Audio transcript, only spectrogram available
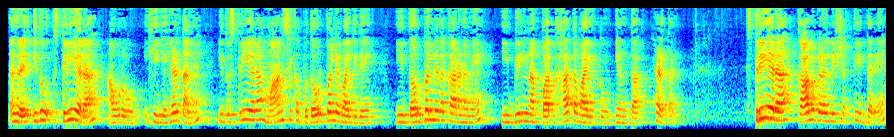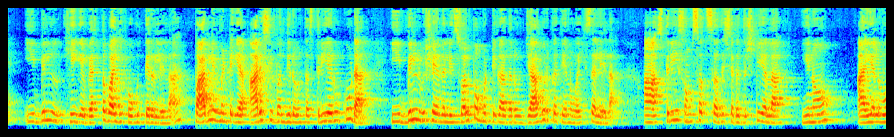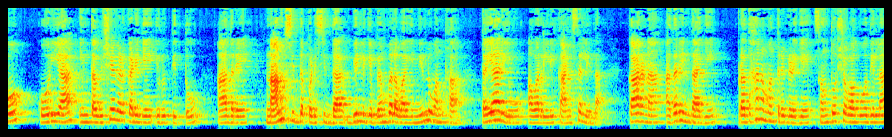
ಅಂದ್ರೆ ಇದು ಸ್ತ್ರೀಯರ, ಅವರು ಹೀಗೆ ಹೇಳ್ತಾನೆ, ಇದು ಸ್ತ್ರೀಯರ ಮಾನಸಿಕ ದೌರ್ಬಲ್ಯವಾಗಿದೆ. ಈ ದೌರ್ಬಲ್ಯದ ಕಾರಣವೇ ಈ ಬಿಲ್ನ ಘಾತವಾಯಿತು ಅಂತ ಹೇಳ್ತಾರೆ. ಸ್ತ್ರೀಯರ ಕಾಲುಗಳಲ್ಲಿ ಶಕ್ತಿ ಇದ್ದರೆ ಈ ಬಿಲ್ ಹೀಗೆ ವ್ಯರ್ಥವಾಗಿ ಹೋಗುತ್ತಿರಲಿಲ್ಲ. ಪಾರ್ಲಿಮೆಂಟ್ಗೆ ಆರಿಸಿ ಬಂದಿರುವಂತಹ ಸ್ತ್ರೀಯರು ಕೂಡ ಈ ಬಿಲ್ ವಿಷಯದಲ್ಲಿ ಸ್ವಲ್ಪ ಮಟ್ಟಿಗಾದರೂ ಜಾಗರೂಕತೆಯನ್ನು ವಹಿಸಲಿಲ್ಲ. ಆ ಸ್ತ್ರೀ ಸಂಸತ್ ಸದಸ್ಯರ ದೃಷ್ಟಿಯಲ್ಲ ಏನೋ ಐಎಲ್ಒ ಕೊರಿಯಾ ಇಂಥ ವಿಷಯಗಳ ಕಡೆಗೆ ಇರುತ್ತಿತ್ತು. ಆದರೆ ನಾನು ಸಿದ್ಧಪಡಿಸಿದ್ದ ಬಿಲ್ಗೆ ಬೆಂಬಲವಾಗಿ ನಿಲ್ಲುವಂತಹ ತಯಾರಿಯು ಅವರಲ್ಲಿ ಕಾಣಿಸಲಿಲ್ಲ. ಕಾರಣ ಅದರಿಂದಾಗಿ ಪ್ರಧಾನಮಂತ್ರಿಗಳಿಗೆ ಸಂತೋಷವಾಗುವುದಿಲ್ಲ.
